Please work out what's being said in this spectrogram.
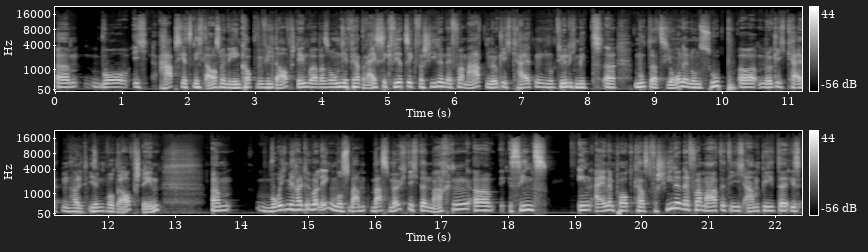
ähm, wo ich habe es jetzt nicht auswendig im Kopf, wie viel draufstehen, wo aber so ungefähr 30, 40 verschiedene Formatmöglichkeiten, natürlich mit äh, Mutationen und Submöglichkeiten halt irgendwo draufstehen. Ähm, wo ich mir halt überlegen muss, was möchte ich denn machen? Äh, Sind in einem Podcast verschiedene Formate, die ich anbiete? Ist,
